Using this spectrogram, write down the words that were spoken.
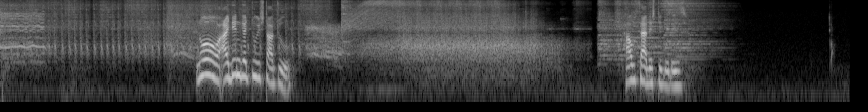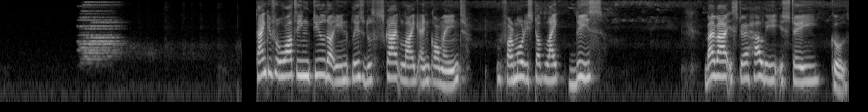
No I didn't get 2 star too how sadistic it is. Thank you for watching till the end. Please do subscribe, like and comment for more stuff like this. Bye bye. Stay healthy. Stay cool.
